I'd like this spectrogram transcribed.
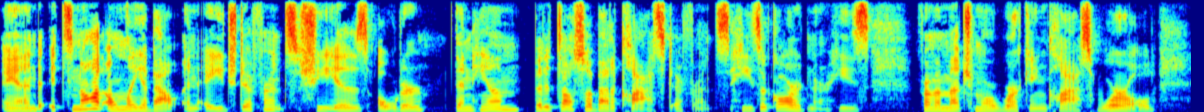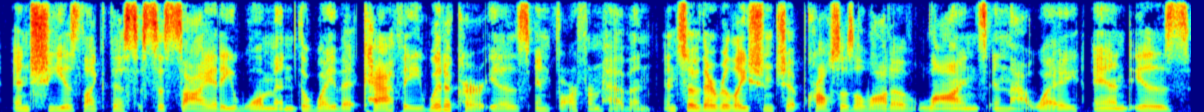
And it's not only about an age difference, she is older than him, but it's also about a class difference. He's a gardener, he's from a much more working class world and she is like this society woman, the way that Kathy Whitaker is in Far From Heaven. And so their relationship crosses a lot of lines in that way and is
